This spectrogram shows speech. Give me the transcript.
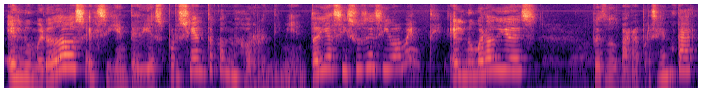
El número 2, el siguiente 10% con mejor rendimiento y así sucesivamente. El número 10 pues nos va a representar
